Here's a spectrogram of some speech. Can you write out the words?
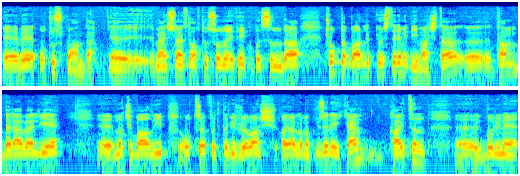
e, ve 30 puanda. E, Manchester United hafta sonu FA Kupası'nda çok da varlık gösteremediği maçta e, tam beraberliğe e, maçı bağlayıp Old Trafford'da bir rövanş ayarlamak üzereyken Kayt'ın e, golüne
